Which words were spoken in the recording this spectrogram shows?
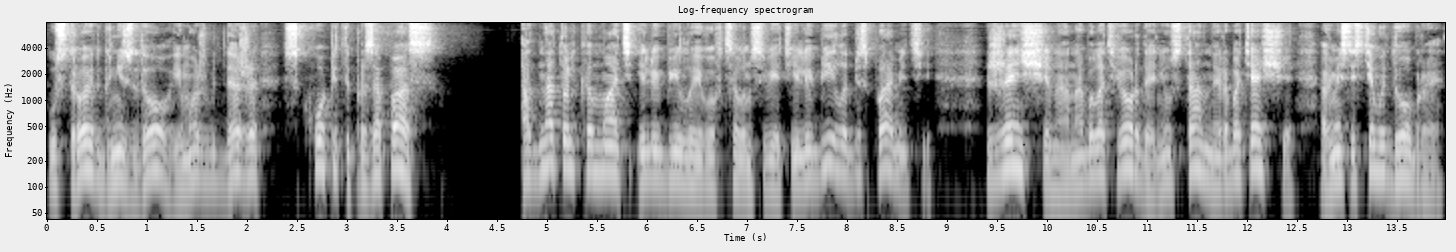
устроит гнездо и, может быть, даже скопит и про запас. Одна только мать и любила его в целом свете, и любила без памяти – Женщина, она была твердая, неустанная, работящая, а вместе с тем и добрая.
